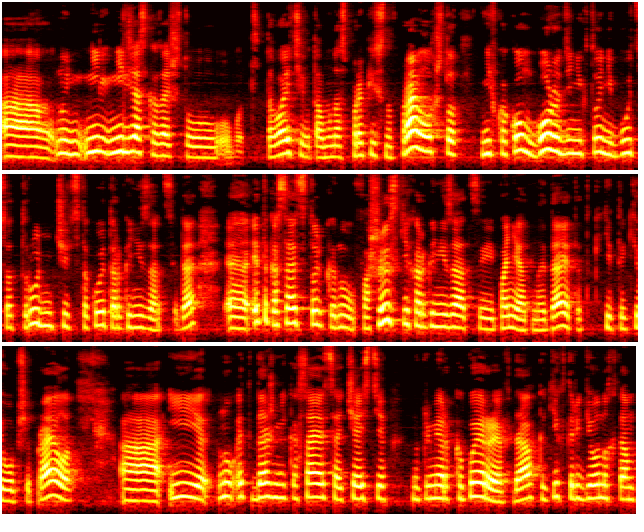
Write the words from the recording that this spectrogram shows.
а, ну, не- нельзя сказать, что вот давайте, там у нас прописано в правилах, что ни в каком городе никто не будет сотрудничать с такой-то организацией, да. Э, Это касается только, ну, фашистских организаций, понятно, да, это какие-то такие общие правила. А, И, ну, это даже не касается отчасти, например, КПРФ, да, в каких-то регионах там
